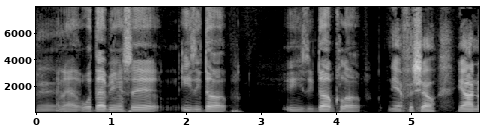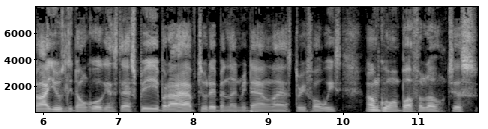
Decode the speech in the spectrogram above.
And that, with that being said, easy dub. Easy dub club. Yeah, for sure. Y'all know I usually don't go against that speed, but I have to. They've been letting me down the last three, four weeks. I'm going Buffalo. Just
